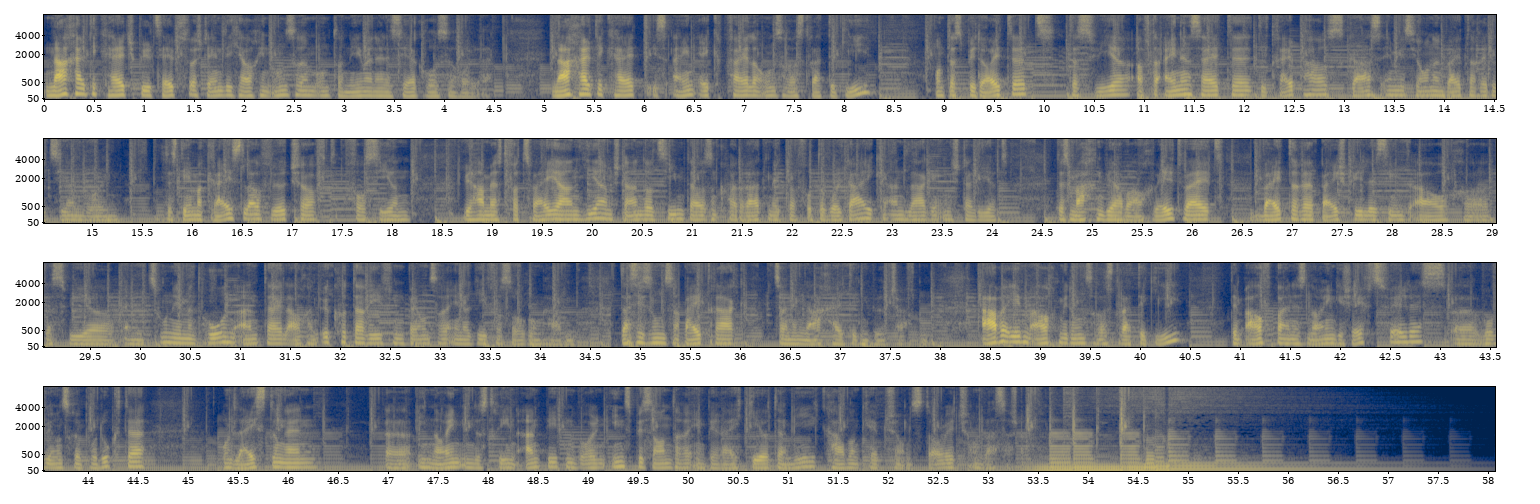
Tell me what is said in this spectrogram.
Nachhaltigkeit spielt selbstverständlich auch in unserem Unternehmen eine sehr große Rolle. Nachhaltigkeit ist ein Eckpfeiler unserer Strategie und das bedeutet, dass wir auf der einen Seite die Treibhausgasemissionen weiter reduzieren wollen, das Thema Kreislaufwirtschaft forcieren. Wir haben erst vor zwei Jahren hier am Standort 7000 Quadratmeter Photovoltaikanlage installiert. Das machen wir aber auch weltweit. Weitere Beispiele sind auch, äh, dass wir einen zunehmend hohen Anteil auch an Ökotarifen bei unserer Energieversorgung haben. Das ist unser Beitrag zu einem nachhaltigen Wirtschaften. Aber eben auch mit unserer Strategie, dem Aufbau eines neuen Geschäftsfeldes, äh, wo wir unsere Produkte und Leistungen in neuen Industrien anbieten wollen, insbesondere im Bereich Geothermie, Carbon Capture und Storage und Wasserstoff.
